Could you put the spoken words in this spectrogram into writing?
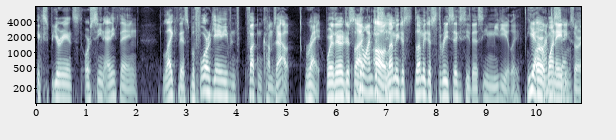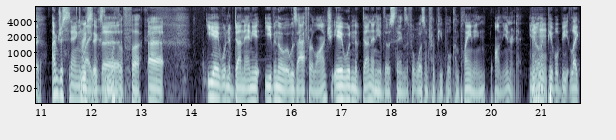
experienced or seen anything like this before a game even f- fucking comes out. Right. Where they're just like, I'm just "Oh, saying- let me just let me just 360 this immediately." Yeah, or I'm just 180, saying- sorry. I'm just saying 360. like what the, the fuck? uh, EA wouldn't have done any, even though it was after launch. EA wouldn't have done any of those things if it wasn't for people complaining on the internet. You know, like people be like,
